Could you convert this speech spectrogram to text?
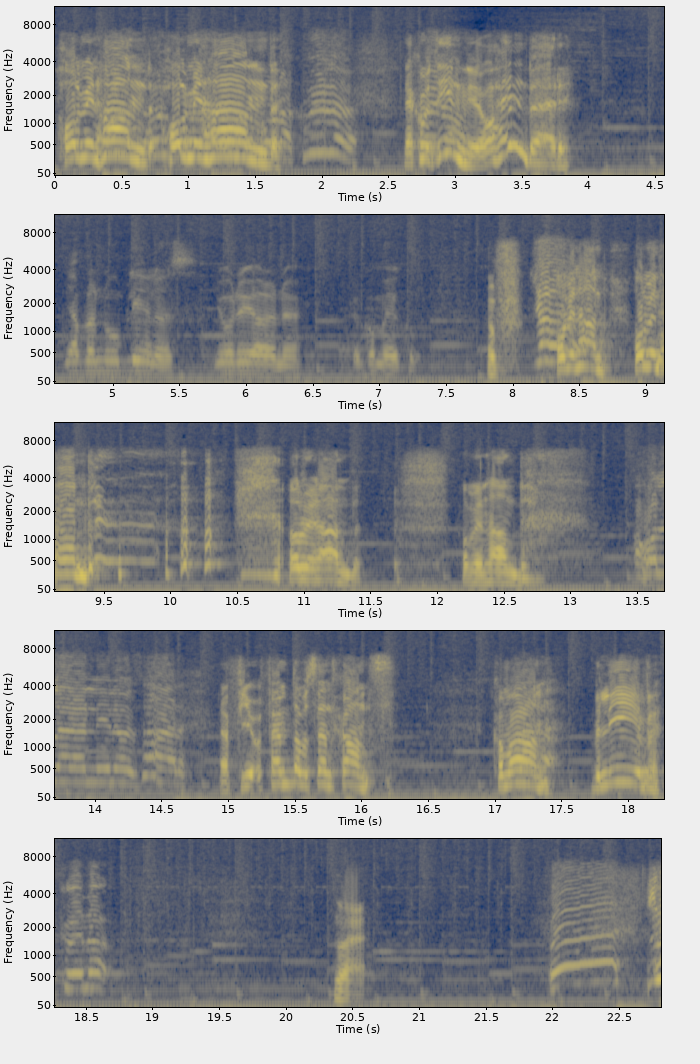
Håll min hand! Håll min hand! Jag har kommit in, vad händer? Jävla Noblinus. Jo, det gör det nu. Det kommer ju... Uff. Håll min hand! Håll min hand! Håll min hand! Håll min hand. Håller den Linus, här! Jag har fjo- 15% chans! Come on! Believe! Då! Nej. Äh! Ja!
